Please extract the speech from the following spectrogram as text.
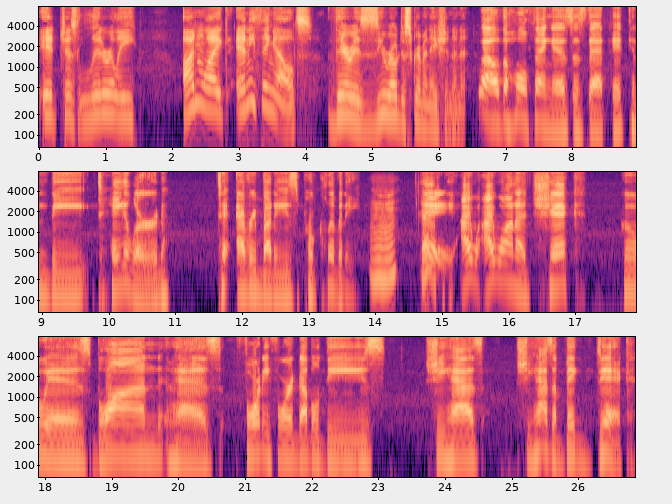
it just literally unlike anything else there is zero discrimination in it. Well, the whole thing is is that it can be tailored to everybody's proclivity. Mhm. Yeah. Hey, I I want a chick who is blonde, who has 44 double D's. She has she has a big dick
